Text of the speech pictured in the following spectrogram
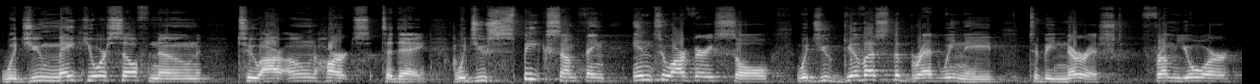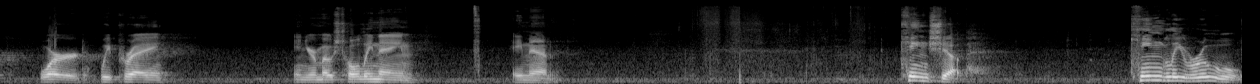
would you make yourself known to our own hearts today? Would you speak something into our very soul? Would you give us the bread we need to be nourished from your word? We pray in your most holy name. Amen. Kingship kingly rule.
